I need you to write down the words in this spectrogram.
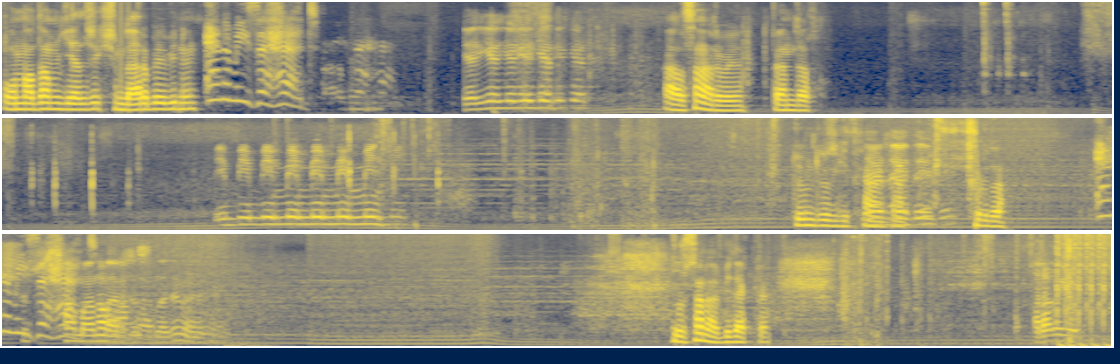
Onun adam gelecek şimdi arabaya binin. Enemies ahead. Gel gel gel gel gel. gel. Alsana arabayı. Ben de al. Bin bin bin bin bin bin bin. Dümdüz git kanka. Neredeydi? Şurada. Enemies ahead. Samanın arkasında değil mi? Dursana bir dakika. Araba yok.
